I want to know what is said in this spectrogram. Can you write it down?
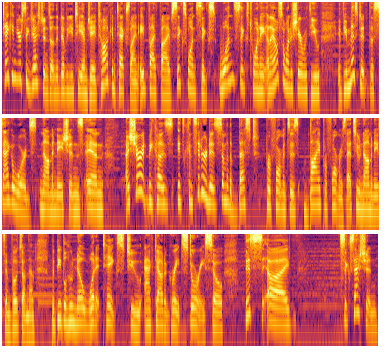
taking your suggestions on the WTMJ talk and text line 855 616 1620. And I also want to share with you, if you missed it, the SAG Awards nominations. And I share it because it's considered as some of the best performances by performers. That's who nominates and votes on them. The people who know what it takes to act out a great story. So this. Uh, Succession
